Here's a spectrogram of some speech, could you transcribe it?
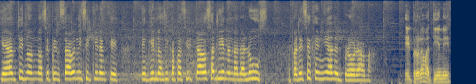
que antes no, se pensaba ni siquiera en que, en que los discapacitados salieran a la luz. Me parece genial el programa. El programa tiene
